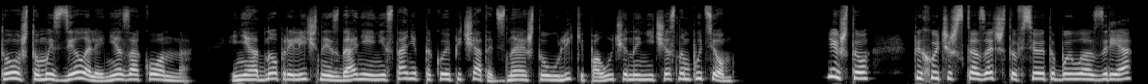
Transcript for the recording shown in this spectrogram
То, что мы сделали, незаконно. И ни одно приличное издание не станет такое печатать, зная, что улики получены нечестным путем. И что, ты хочешь сказать, что все это было зря?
